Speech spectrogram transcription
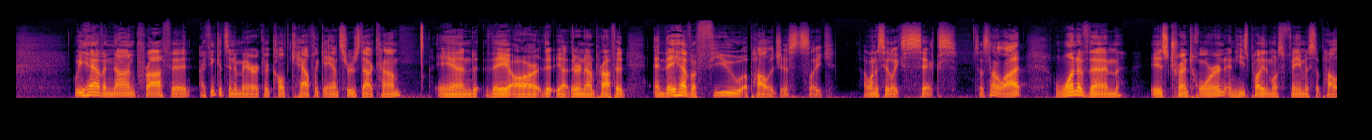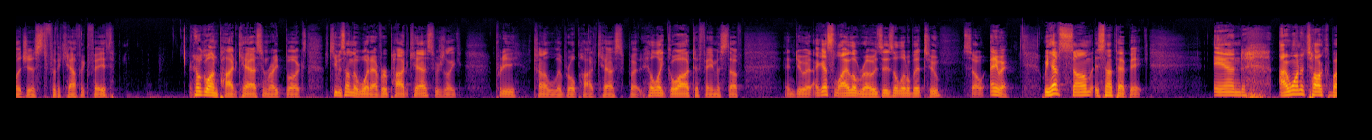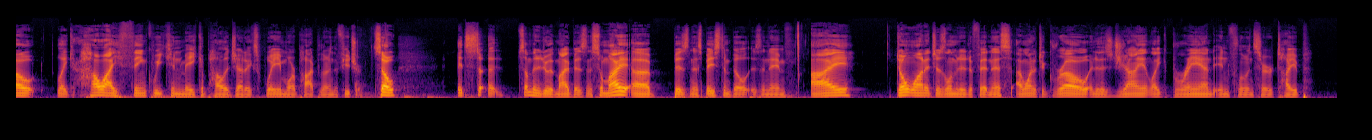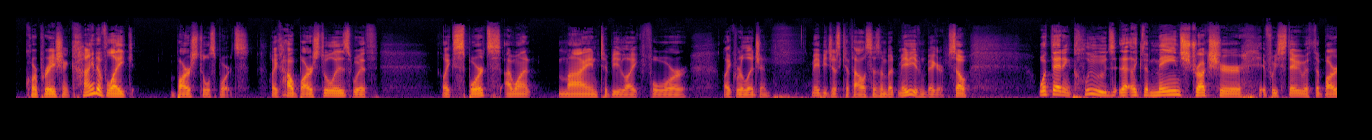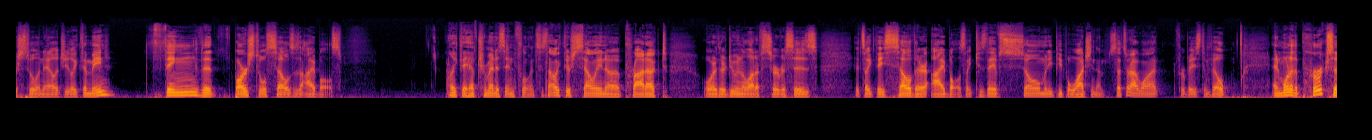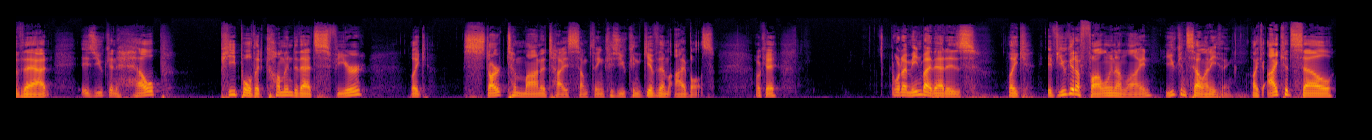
We have a nonprofit. I think it's in America called CatholicAnswers.com, and they are they're, yeah they're a nonprofit, and they have a few apologists. Like I want to say like six. So it's not a lot. One of them is Trent Horn, and he's probably the most famous apologist for the Catholic faith. He'll go on podcasts and write books. He was on the Whatever podcast, which is like pretty kind of liberal podcast, but he'll like go out to famous stuff and do it. I guess Lila Rose is a little bit too. So anyway, we have some. It's not that big, and I want to talk about like how I think we can make apologetics way more popular in the future. So it's uh, something to do with my business. So my uh, business, based and built, is the name. I don't want it just limited to fitness. I want it to grow into this giant like brand influencer type corporation, kind of like Barstool Sports, like how Barstool is with like sports. I want mine to be like for like religion, maybe just Catholicism, but maybe even bigger. So what that includes, that like the main structure, if we stay with the Barstool analogy, like the main thing that Barstool sells is eyeballs like they have tremendous influence. It's not like they're selling a product or they're doing a lot of services. It's like they sell their eyeballs, like because they have so many people watching them. So that's what I want for Based and Built. And one of the perks of that is you can help people that come into that sphere, like start to monetize something because you can give them eyeballs. Okay. What I mean by that is like if you get a following online, you can sell anything. Like I could sell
